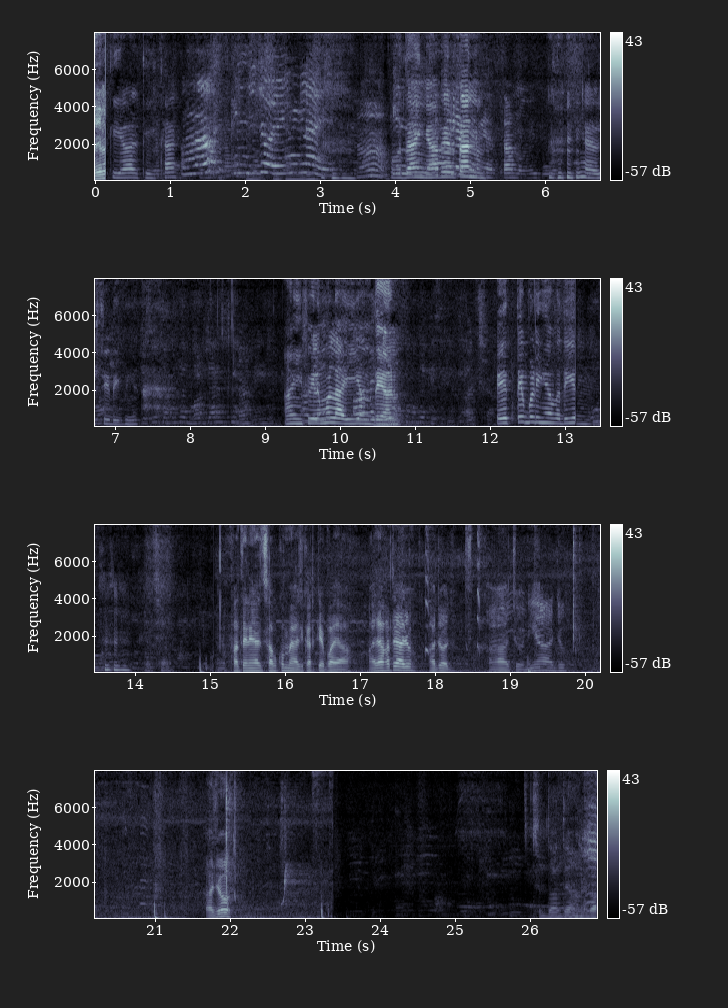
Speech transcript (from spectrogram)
ਆ ਕੀ ਹਾਲ ਠੀਕ ਠਾਕ? ਲਾਈ ਵਧਾਈਆਂ ਫਿਰ ਤੁਹਾਨੂੰ। ਐਲਸੀਡੀ ਦੀਆਂ। ਆਈ ਫਿਲਮ ਲਾਈ ਆਉਂਦੇ ਹਨ। ਇਹ ਤੇ ਬੜੀਆਂ ਵਧੀਆ। ਫਤਿਹ ਨੇ ਅੱਜ ਸਭ ਕੋ ਮੈਚ ਕਰਕੇ ਪਾਇਆ। ਆ ਜਾ ਫਤਿਹ ਆਜੋ ਆਜੋ ਆਜੋ ਆਜੋ ਨਹੀਂ ਆਜੋ ਆਜੋ ਸਿੱਧਾ ਧਿਆਨ ਇਹਦਾ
